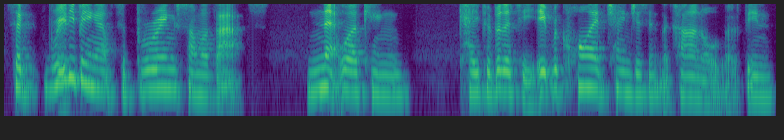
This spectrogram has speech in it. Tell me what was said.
So really being able to bring some of that networking capability, it required changes in the kernel that have been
